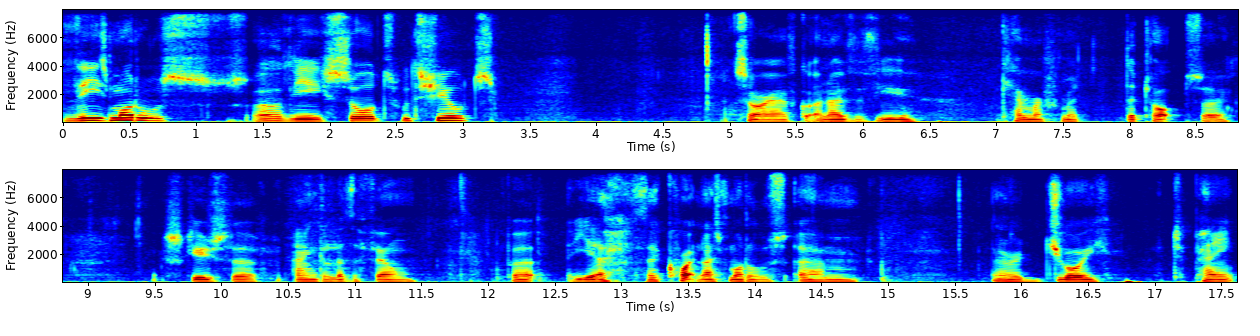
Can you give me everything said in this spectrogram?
these models are the swords with shields. Sorry, I've got an overview camera from the top, so excuse the angle of the film but yeah, they're quite nice models. Um, they're a joy to paint,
